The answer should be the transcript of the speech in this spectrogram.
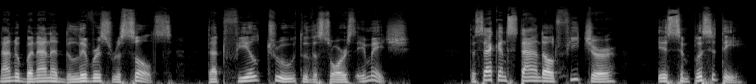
Nano Banana delivers results that feel true to the source image. The second standout feature is simplicity.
